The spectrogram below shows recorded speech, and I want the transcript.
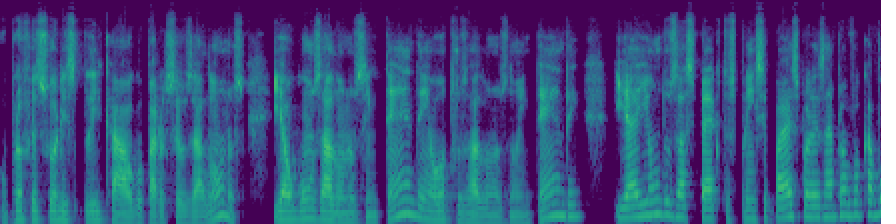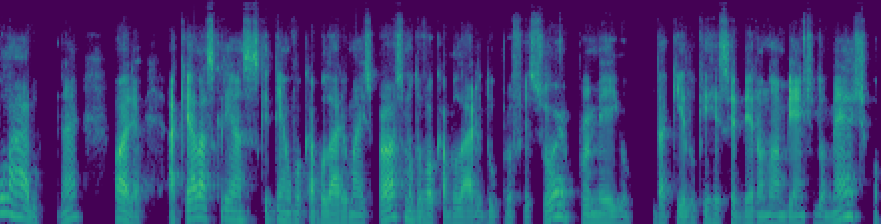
O professor explica algo para os seus alunos e alguns alunos entendem, outros alunos não entendem. E aí um dos aspectos principais, por exemplo, é o vocabulário, né. Olha, aquelas crianças que têm o vocabulário mais próximo do vocabulário do professor, por meio daquilo que receberam no ambiente doméstico,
